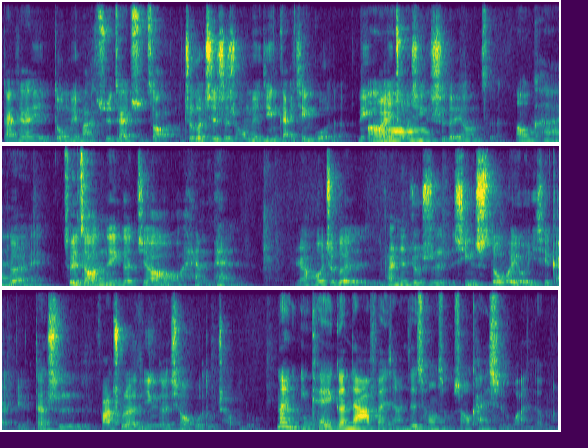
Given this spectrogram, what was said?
大家也都没法去再去造了，这个其实是后面已经改进过的另外一种形式的样子。OK。对，最早那个叫 hand pan，然后这个反正就是形式都会有一些改变，但是发出来的音的效果都差不多。那你可以跟大家分享是从什么时候开始玩的吗？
